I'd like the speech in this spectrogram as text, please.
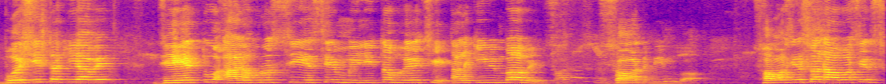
বৈশিষ্ট্য কি হবে? যেহেতু আলোক রশ্মি এসে মিলিত হয়েছে তাহলে কি বিম্ব হবে? সৎ বিম্ব। সমশীর্ষ না অবশীর্ষ।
